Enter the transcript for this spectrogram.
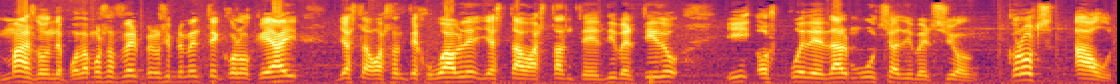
más donde podamos hacer, pero simplemente con lo que hay ya está bastante jugable, ya está bastante divertido y os puede dar mucha diversión. Cross Out.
